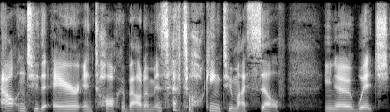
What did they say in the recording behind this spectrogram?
out into the air and talk about them instead of talking to myself, you know, which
